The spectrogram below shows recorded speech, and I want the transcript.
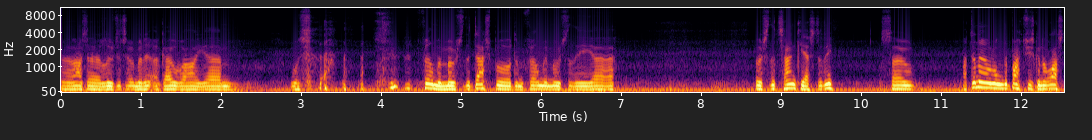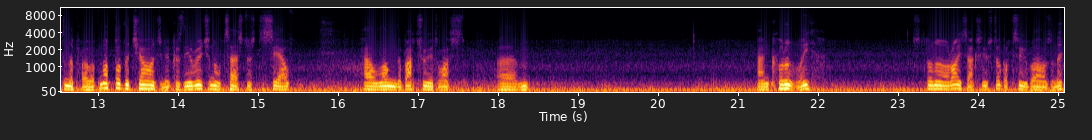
Uh, as I alluded to a minute ago, I um, was filming most of the dashboard and filming most of the uh, most of the tank yesterday. So I don't know how long the battery's going to last in the Pro. I've not bothered charging it because the original test was to see how how long the battery would last. Um, and currently, it's done alright actually. We've still got two bars in it.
